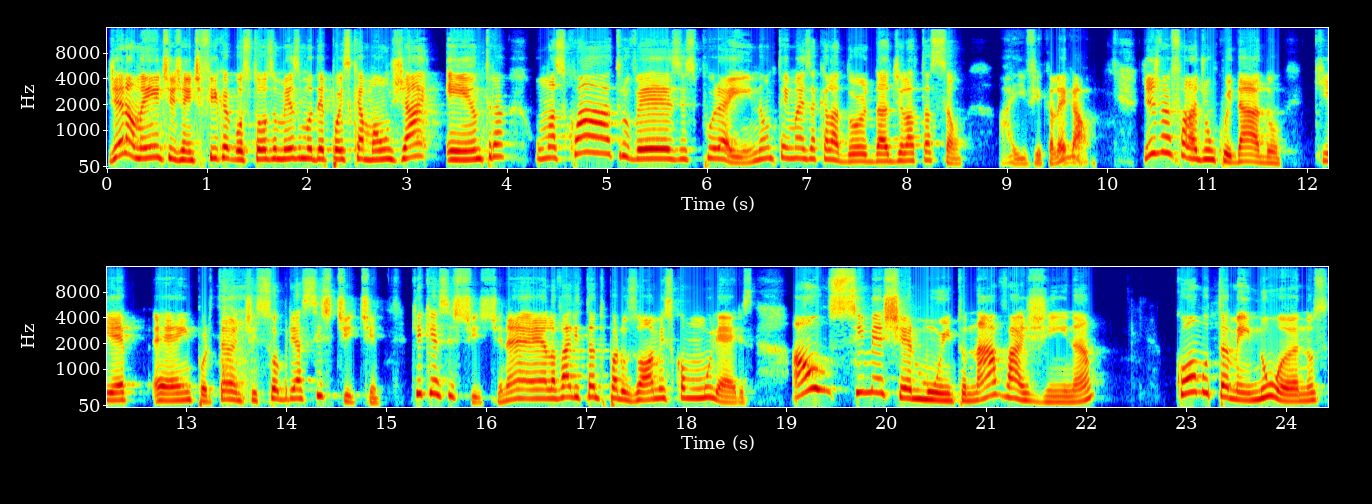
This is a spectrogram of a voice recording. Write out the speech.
Geralmente, gente, fica gostoso mesmo depois que a mão já entra umas quatro vezes por aí. Não tem mais aquela dor da dilatação. Aí fica legal. A gente vai falar de um cuidado que é, é importante sobre a cistite. Que, que cistite, né? Ela vale tanto para os homens como mulheres. Ao se mexer muito na vagina, como também no ânus,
